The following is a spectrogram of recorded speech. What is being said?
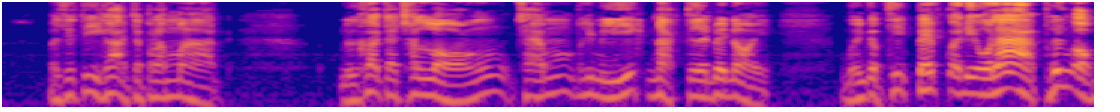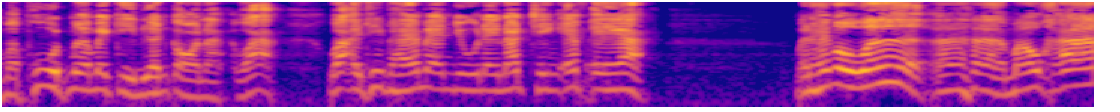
ๆแมนซิตี้เขาอาจจะประมาท หรือเขาจะฉลองแชมป์พรีเมียร์ลีกหนักเกินไปหน่อย เหมือนกับที่เป๊ปกวดิโอลาเพิ่งออกมาพูดเมื่อไม่กี่เดือนก่อนอะว่า ว่าไอ้ที่แพ้แมนยูในนัดชิง FA ออะมันแฮงโอเวอร์เมาค้า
